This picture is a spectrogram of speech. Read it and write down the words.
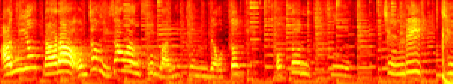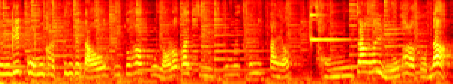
아니요, 나라 엄청 이상한 꿈 많이 꾸는데 어떤 어떤 그 젤리 젤리곰 같은 게 나오기도 하고 여러 가지 꿈을 꾸니까요. 정장을 요하거나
